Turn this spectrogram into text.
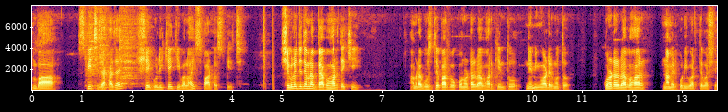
বা স্পিচ দেখা যায় সেগুলিকেই কি বলা হয়? পার্ট অফ স্পিচ সেগুলো যদি আমরা ব্যবহার দেখি, আমরা বুঝতে পারব কোনোটার ব্যবহার কিন্তু নেমিং ওয়ার্ডের মতো। কোনোটার ব্যবহার নামের পরিবর্তে বসে।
